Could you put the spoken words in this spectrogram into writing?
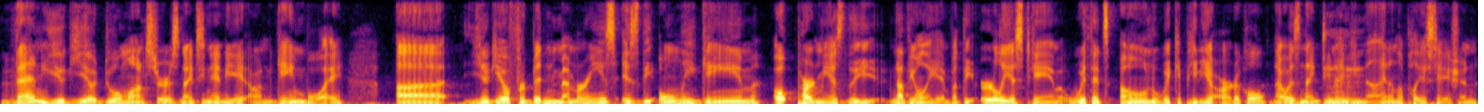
Then Yu-Gi-Oh! Duel Monsters, 1998 on Game Boy. Uh, Yu-Gi-Oh! Forbidden Memories is the only game. Oh, pardon me, is the not the only game, but the earliest game with its own Wikipedia article. That was 1999 on the PlayStation.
